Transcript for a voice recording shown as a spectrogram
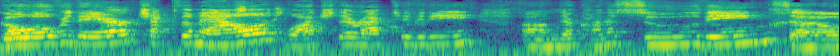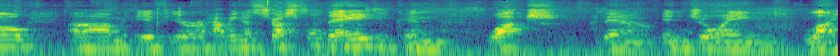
go over there, check them out, watch their activity. Um, they're kind of soothing. So um, if you're having a stressful day, you can watch them enjoying life,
